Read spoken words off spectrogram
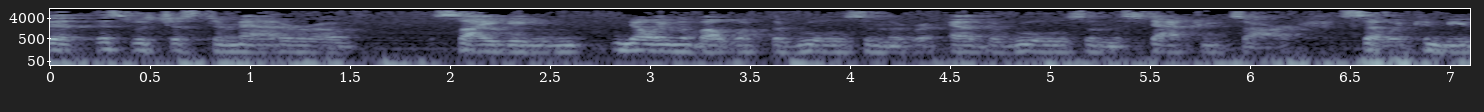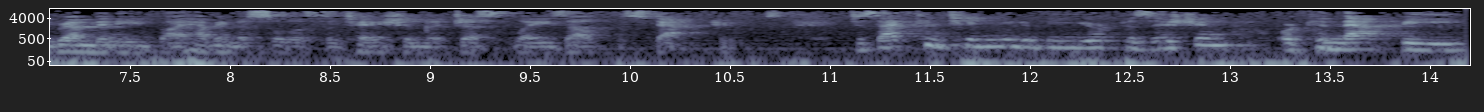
that this was just a matter of citing, knowing about what the rules and the, uh, the rules and the statutes are, so it can be remedied by having a solicitation that just lays out the statutes. Does that continue to be your position, or can that be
